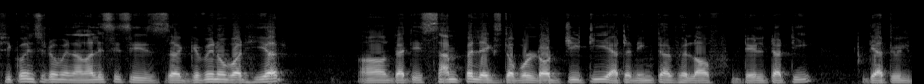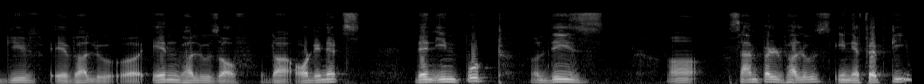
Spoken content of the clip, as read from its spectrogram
frequency domain analysis is uh, given over here uh, that is sample x double dot g t at an interval of delta t that will give a value uh, n values of the ordinates. Then input these uh, sampled values in FFT.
